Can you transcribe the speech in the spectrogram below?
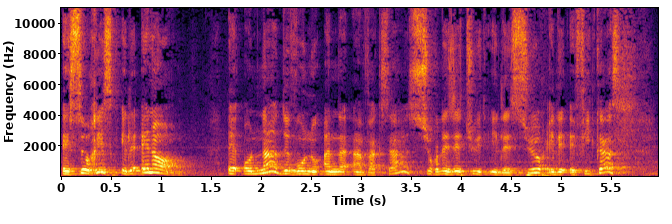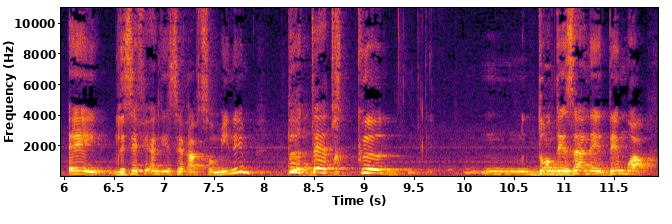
Et ce risque, il est énorme. Et on a devant nous un, vaccin, sur les études, il est sûr, il est efficace, et les effets indésirables sont minimes. Peut-être que mm, dans des années, des mois,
